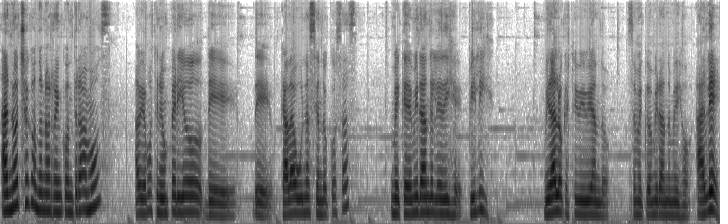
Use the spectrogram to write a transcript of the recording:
Anoche cuando nos reencontramos, habíamos tenido un periodo de, de cada una haciendo cosas. Me quedé mirando y le dije, Pili, mira lo que estoy viviendo. Se me quedó mirando y me dijo, Ale,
